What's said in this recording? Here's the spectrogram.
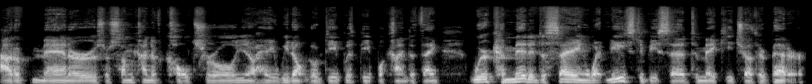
out of manners or some kind of cultural you know hey we don't go deep with people kind of thing we're committed to saying what needs to be said to make each other better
